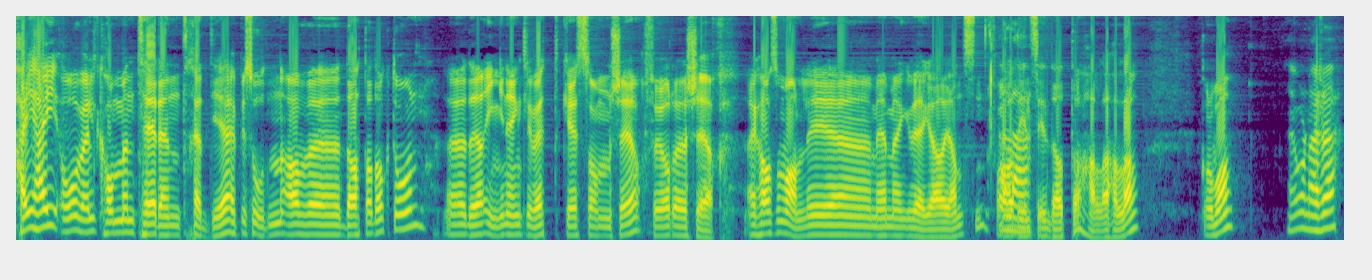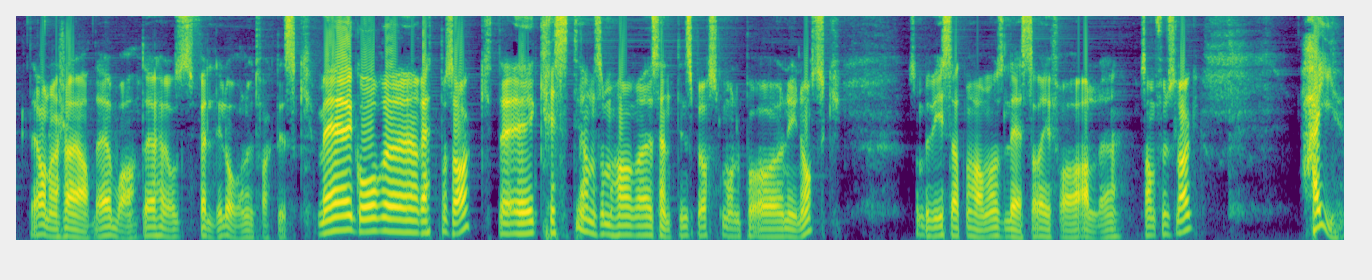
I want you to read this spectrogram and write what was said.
Hei, hei, og velkommen til den tredje episoden av eh, Datadoktoren, eh, der ingen egentlig vet hva som skjer før det skjer. Jeg har som vanlig eh, med meg Vegard Jansen fra Halla. Din Side Data. Halla, halla. Går det bra? Det ordner seg. Det ordner seg, ja. Det er bra. Det høres veldig lovende ut, faktisk. Vi går rett på sak. Det er Kristian som har sendt inn spørsmål på nynorsk, som beviser at vi har med oss lesere fra alle samfunnslag. Hei!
